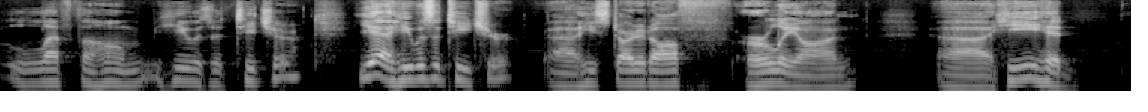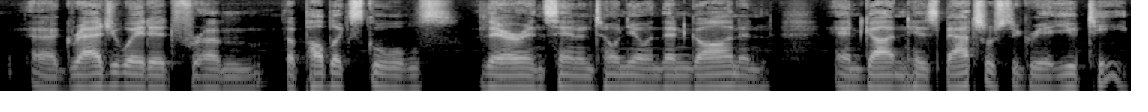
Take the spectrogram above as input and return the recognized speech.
left the home. He was a teacher. Yeah, he was a teacher. Uh, he started off early on uh, he had uh, graduated from the public schools there in San Antonio and then gone and, and gotten his bachelor's degree at UT.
